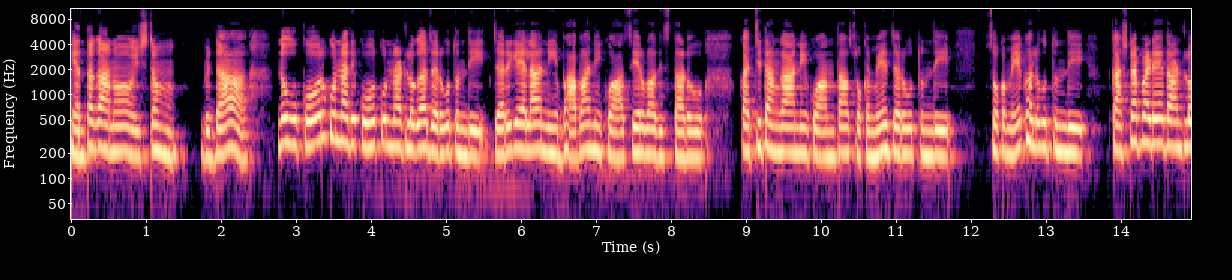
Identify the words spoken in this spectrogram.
ఎంతగానో ఇష్టం బిడ్డా నువ్వు కోరుకున్నది కోరుకున్నట్లుగా జరుగుతుంది. జరిగేలా నీ బాబా నీకు ఆశీర్వాదిస్తాడు. ఖచ్చితంగా నీకు అంతా సుఖమే జరుగుతుంది. సుఖమే కలుగుతుంది. కష్టపడే దాంట్లో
